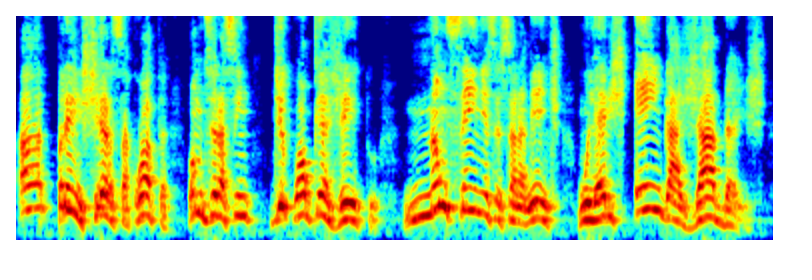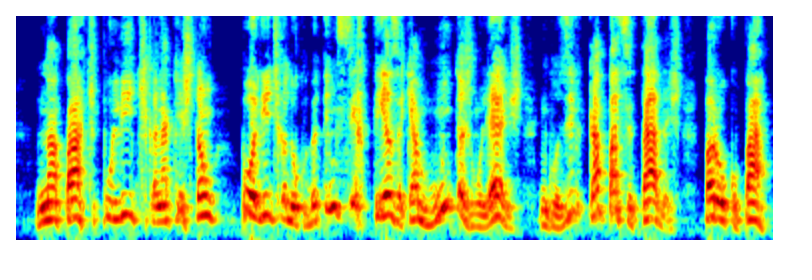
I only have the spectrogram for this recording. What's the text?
a preencher essa cota, vamos dizer assim, de qualquer jeito, não sem necessariamente mulheres engajadas na parte política, na questão política do clube. Eu tenho certeza que há muitas mulheres, inclusive capacitadas, para ocupar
